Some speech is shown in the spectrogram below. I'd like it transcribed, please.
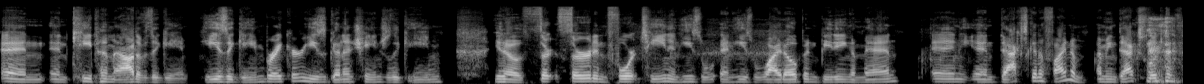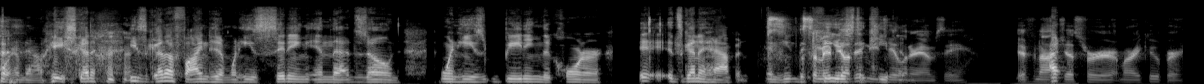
and and keep him out of the game. He's a game breaker. He's gonna change the game. You know, thir- third and fourteen, and he's and he's wide open beating a man and and Dak's gonna find him. I mean, Dak's looking for him now. He's gonna he's gonna find him when he's sitting in that zone, when he's beating the corner. It, it's gonna happen. And he, the so key maybe is to keep Jalen. Ramsey, if not I- just for Amari Cooper.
